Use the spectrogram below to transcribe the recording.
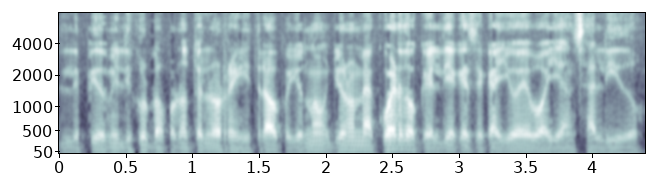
le pido mil disculpas por no tenerlo registrado, pero yo no, yo no me acuerdo que el día que se cayó Evo hayan salido.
